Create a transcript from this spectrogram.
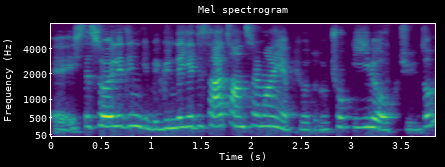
E, işte söylediğim gibi günde 7 saat antrenman yapıyordum. Çok iyi bir okçuydum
